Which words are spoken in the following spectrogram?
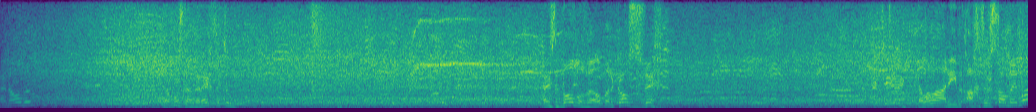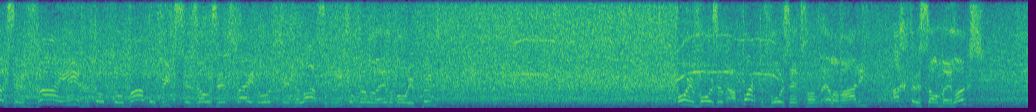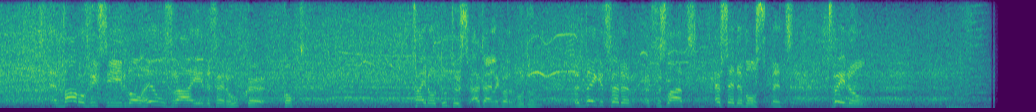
Wijnaldum. Dat moest naar de rechter toe. Hij is de bal nog wel, maar de kans is weg. El Amadi achter de stand met langs en fraai ingetopt door Babovic. En zo zet Feyenoord in de laatste minuut nog wel een hele mooie punt. Mooie voorzet, aparte voorzet van El Amadi. Achter de stand mee langs. En Babovic die de bal heel fraai in de verre hoek uh, kopt. Feyenoord doet dus uiteindelijk wat het moet doen. Het betekent verder, het verslaat FC Den Bosch met 2-0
